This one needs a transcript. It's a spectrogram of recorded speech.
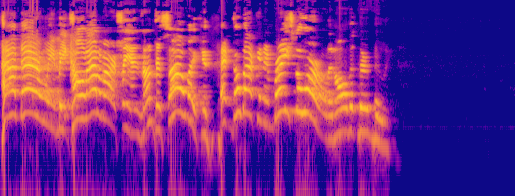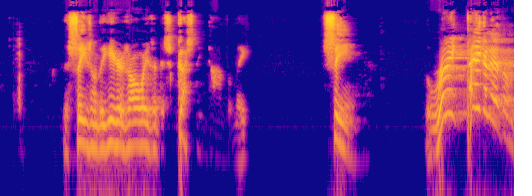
How dare we be called out of our sins unto salvation and go back and embrace the world and all that they're doing? The season of the year is always a disgusting time for me. Seeing the rank paganism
